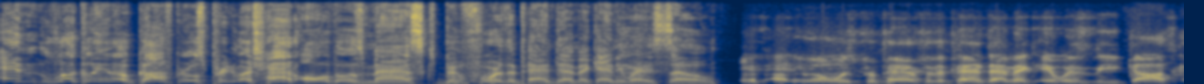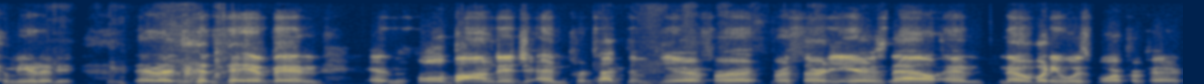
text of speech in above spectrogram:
and luckily enough, Goth girls pretty much had all those masks before the pandemic anyway. So If anyone was prepared for the pandemic, it was the goth community. They have been in full bondage and protective gear for, for 30 years now, and nobody was more prepared.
